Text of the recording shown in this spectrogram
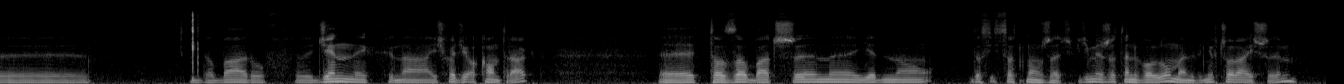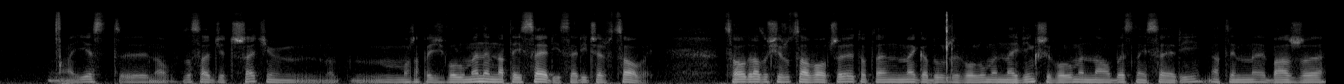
y, do barów dziennych, na, jeśli chodzi o kontrakt, to zobaczymy jedną dość istotną rzecz. Widzimy, że ten wolumen w dniu wczorajszym jest y, no, w zasadzie trzecim, no, można powiedzieć, wolumenem na tej serii, serii czerwcowej. Co od razu się rzuca w oczy, to ten mega duży wolumen, największy wolumen na obecnej serii, na tym barze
